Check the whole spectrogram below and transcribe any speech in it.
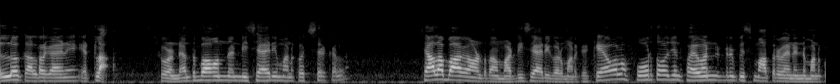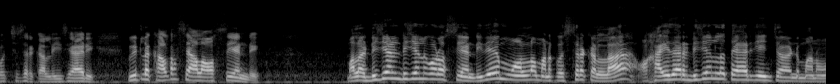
ఎల్లో కలర్ కానీ ఎట్లా చూడండి ఎంత బాగుందండి ఈ శారీ మనకు వచ్చేసరికల్లా. చాలా బాగా ఉంటుంది అన్నమాట ఈ శారీ కూడా మనకి. కేవలం four thousand five hundred rupees మాత్రమేనండి మనకు వచ్చేసరికల్లా ఈ శారీ. వీటిలో కలర్స్ చాలా వస్తాయండి. మళ్ళీ డిజైన్ డిజైన్లు కూడా వస్తాయండి. ఇదే మాల్లో మనకు వచ్చేసరికల్లా ఒక ఐదారు డిజైన్లు తయారు చేయించామండి మనం.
